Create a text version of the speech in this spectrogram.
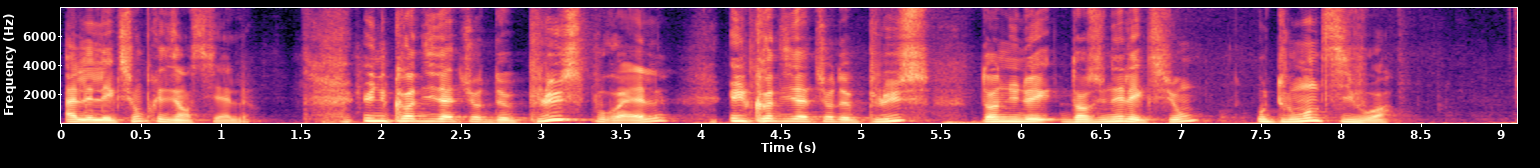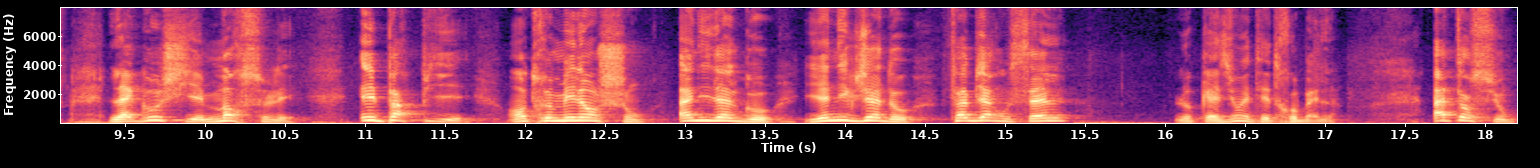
à l'élection présidentielle. Une candidature de plus pour elle, une candidature de plus dans une, dans une élection où tout le monde s'y voit. La gauche y est morcelée, éparpillée, entre Mélenchon, Anne Hidalgo, Yannick Jadot, Fabien Roussel. L'occasion était trop belle. Attention,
